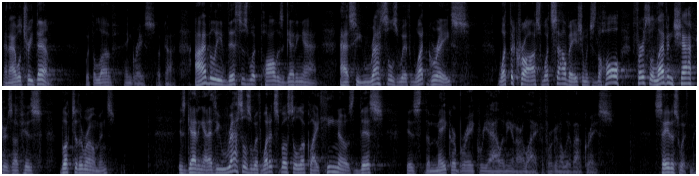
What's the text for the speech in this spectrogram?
And I will treat them with the love and grace of God. I believe this is what Paul is getting at as he wrestles with what grace, what the cross, what salvation, which is the whole first 11 chapters of his book to the Romans, is getting at. As he wrestles with what it's supposed to look like, he knows this is the make or break reality in our life if we're going to live out grace. Say this with me.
